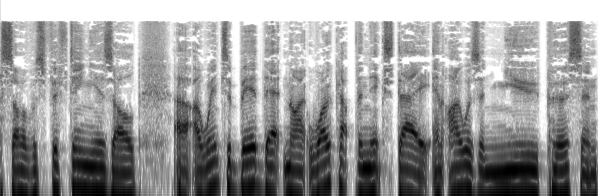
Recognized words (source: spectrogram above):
So I was 15 years old. Uh, I went to bed that night, woke up the next day, and I was a new person.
